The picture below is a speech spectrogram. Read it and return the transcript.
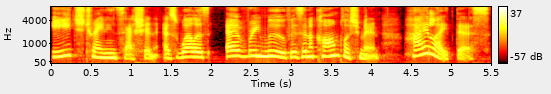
Each training session, as well as every move, is an accomplishment. Highlight this.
